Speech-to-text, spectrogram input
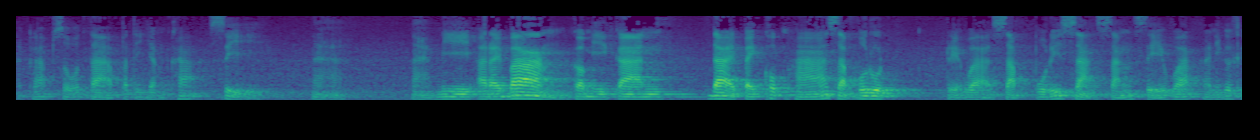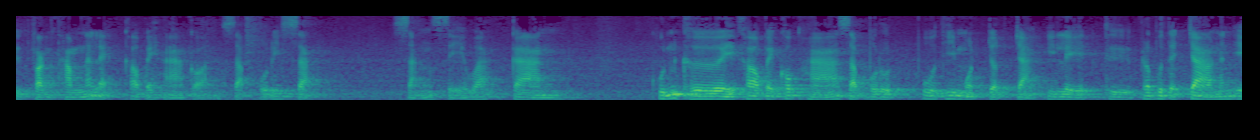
นะครับโสตาปฏิยังคะสี่นะฮะมีอะไรบ้างก็มีการได้ไปคบหาสัพบุรุษ เรียกว่า สัพปุริสสังเสวะ อันนี้ก็คือฟังธรรมนั่นแหละเข้าไปหาก่อน สัพปุริส สังเสวะการ คุ้นเคยเข้าไปคบหาสัพบุรุษผู้ที่หมดจดจากกิเลสคือพระพุทธเจ้านั่นเอ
